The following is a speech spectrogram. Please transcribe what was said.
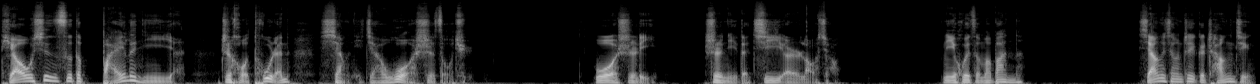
挑衅似的白了你一眼，之后突然向你家卧室走去。卧室里是你的妻儿老小，你会怎么办呢？想想这个场景，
